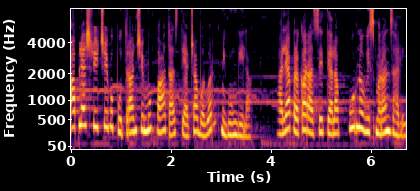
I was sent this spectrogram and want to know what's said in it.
आपल्या स्त्रीचे व पुत्रांचे मुख पाहताच त्याच्याबरोबर निघून गेला. झाल्या प्रकाराचे त्याला पूर्ण विस्मरण झाले.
